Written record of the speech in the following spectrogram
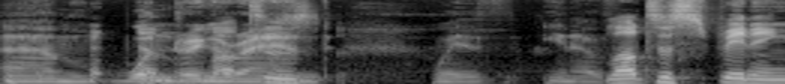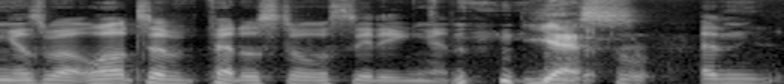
um, wandering lots of- around with you know. lots of spinning as well, lots of pedestal sitting and Yes. and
